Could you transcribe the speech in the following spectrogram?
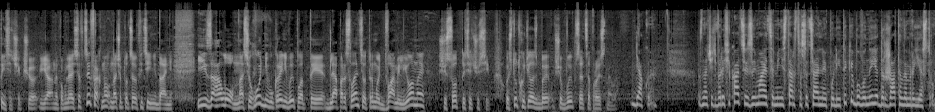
тисяч, якщо я не помиляюся в цифрах, ну начебто це офіційні дані. І загалом на сьогодні в Україні виплати для переселенців отримують 2 мільйони 600 тисяч осіб. Ось тут хотілося б, щоб ви все це прояснили. Дякую. Значить, верифікацією займається Міністерство соціальної політики, бо вони є держателем реєстру.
